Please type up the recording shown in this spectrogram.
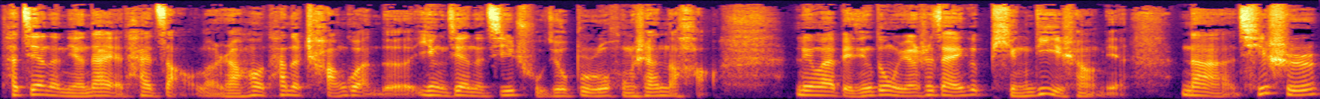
它建的年代也太早了，然后它的场馆的硬件的基础就不如红山的好。另外，北京动物园是在一个平地上面，那其实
